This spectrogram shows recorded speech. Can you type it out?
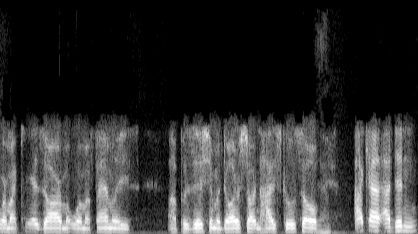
where my kids are, where my family's uh, position. My daughter's starting high school, so yeah. I kind I didn't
